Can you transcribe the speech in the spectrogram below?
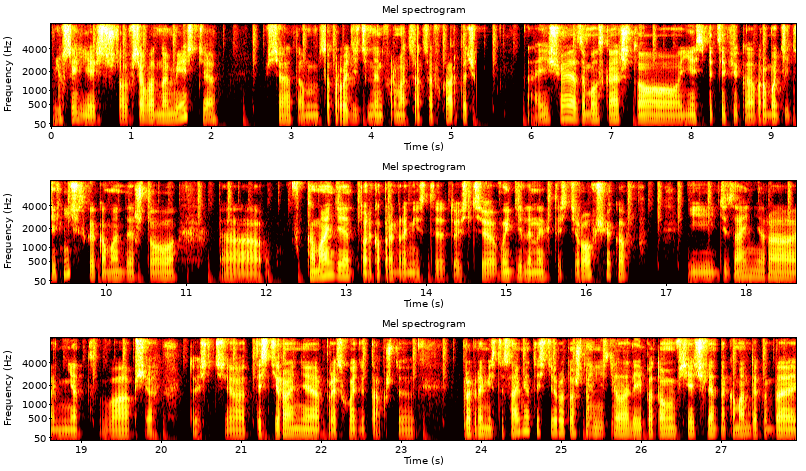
плюсы есть, что все в одном месте, вся там сопроводительная информация в карточках. А еще я забыл сказать, что есть специфика в работе технической команды, что э, в команде только программисты, то есть э, выделенных тестировщиков и дизайнера нет вообще. То есть э, тестирование происходит так, что программисты сами тестируют то, что они сделали, и потом все члены команды, когда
